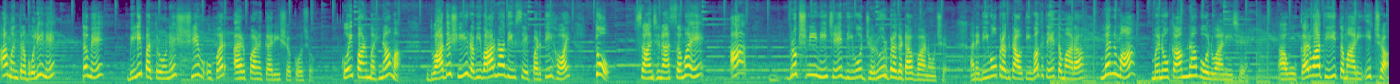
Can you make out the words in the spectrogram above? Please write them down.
આ મંત્ર બોલીને તમે બિલીપત્રોને શિવ ઉપર અર્પણ કરી શકો છો. કોઈ પણ મહિનામાં દ્વાદશી રવિવારના દિવસે પડતી હોય તો સાંજના સમયે આ વૃક્ષની નીચે દીવો જરૂર પ્રગટાવવાનો છે. અને દીવો પ્રગટાવતી વખતે તમારા મનમાં મનોકામના બોલવાની છે. આવું કરવાથી તમારી ઈચ્છા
